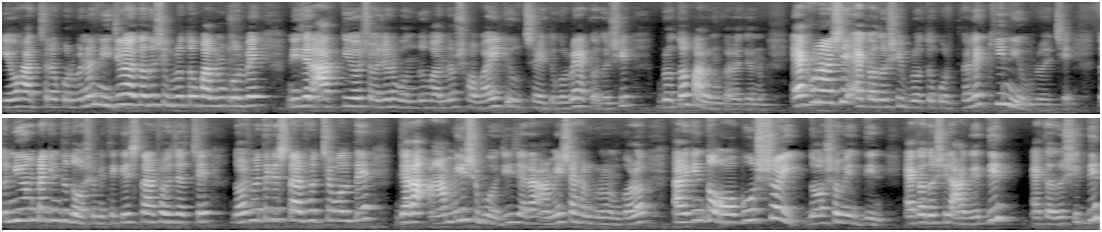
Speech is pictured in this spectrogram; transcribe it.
কেউ হাতছাড়া করবে না, নিজেও একাদশী ব্রত পালন করবে, নিজের আত্মীয়, স্বজন বন্ধু বান্ধব সবাইকে উৎসাহিত করবে একাদশী ব্রত পালন করার জন্য। এখন আসে একাদশী ব্রত করতে হলে কি নিয়ম রয়েছে? তো নিয়মটা কিন্তু দশমী থেকে স্টার্ট হয়ে যাচ্ছে। দশমী থেকে স্টার্ট হচ্ছে বলতে যারা আমিষ ভোজি, যারা আমিষ আহার গ্রহণ করো, তারা কিন্তু অবশ্যই দশমীর দিন, একাদশীর আগের দিন একাদশীর দিন,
